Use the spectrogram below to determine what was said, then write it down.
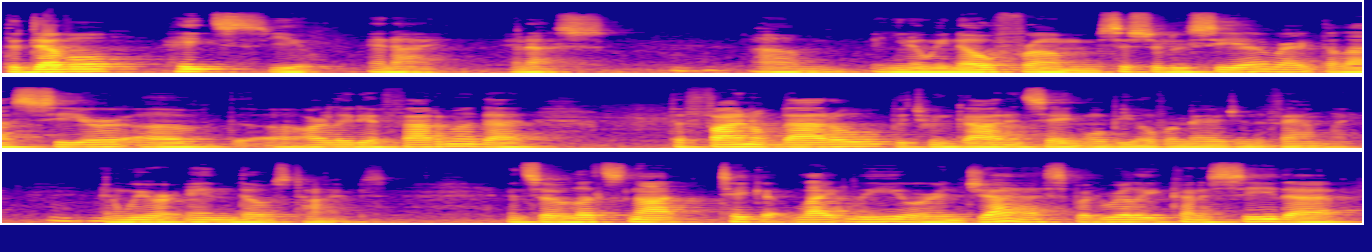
the devil hates you and I and us. Um, and you know, we know from Sister Lucia, right, the last seer of the, uh, Our Lady of Fatima, that the final battle between God and Satan will be over marriage and the family. Mm-hmm. And we are in those times. And so let's not take it lightly or in jest, but really kind of see that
